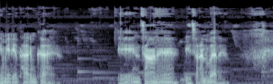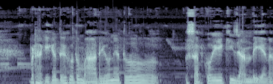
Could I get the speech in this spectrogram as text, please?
ये मेरे धर्म का है ये इंसान है ये जानवर है। बट हकीकत देखो तो महादेव ने तो सबको एक ही जान दी है ना।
